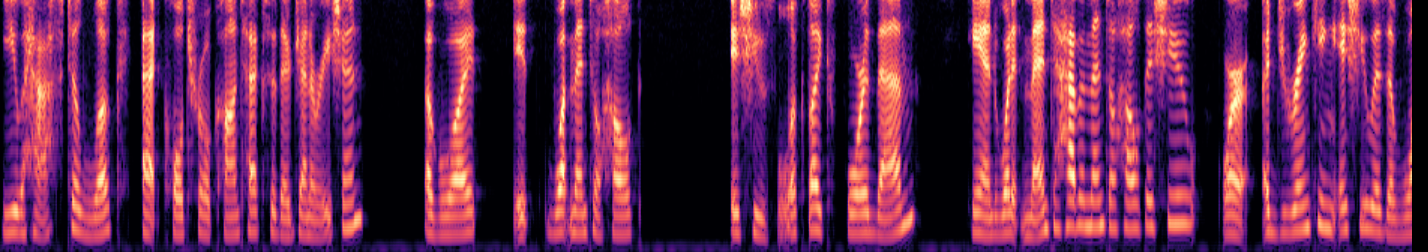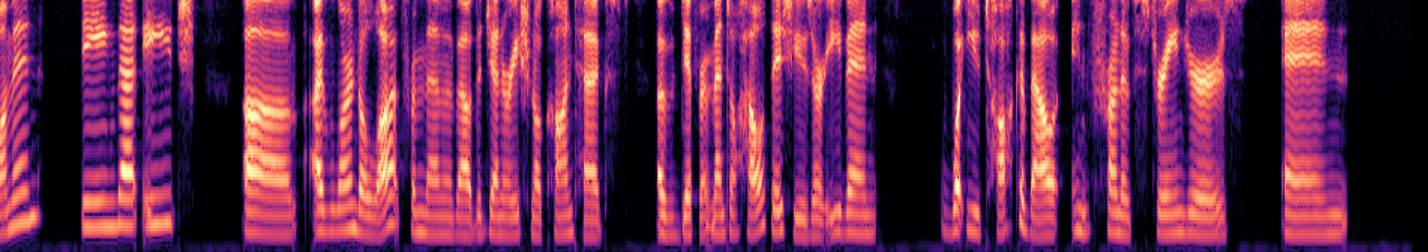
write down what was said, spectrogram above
you have to look at cultural context of their generation of what it what mental health issues looked like for them and what it meant to have a mental health issue or a drinking issue as a woman being that age. Um, I've learned a lot from them about the generational context of different mental health issues or even what you talk about in front of strangers and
